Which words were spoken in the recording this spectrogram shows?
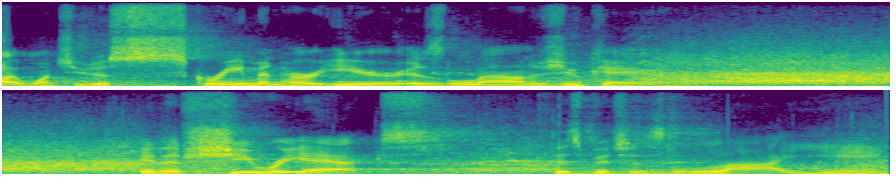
I want you to scream in her ear as loud as you can. And if she reacts, this bitch is lying.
